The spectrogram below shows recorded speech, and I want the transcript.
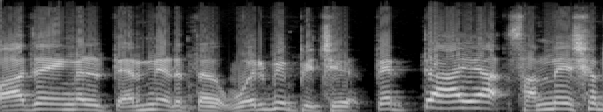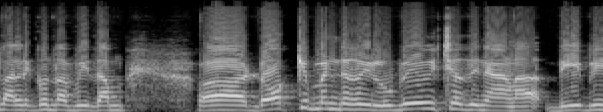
വാചകങ്ങൾ തിരഞ്ഞെടുത്ത് ഒരുമിപ്പിച്ച് തെറ്റായ സന്ദേശം നൽകുന്ന വിധം ഡോക്യുമെന്ററിയിൽ ഉപയോഗിച്ചതിനാണ് ബി ബി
